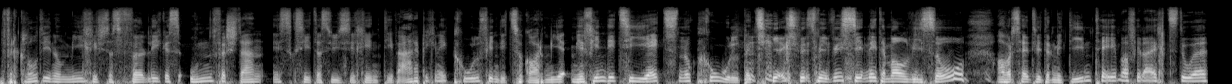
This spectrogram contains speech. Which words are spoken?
Für Claudine und mich ist das völliges Unverständnis gewesen, dass unsere Kinder die Werbung nicht cool finden. Sogar wir, wir finden sie jetzt noch cool, beziehungsweise wir wissen nicht einmal wieso, aber es hat wieder mit deinem Thema vielleicht zu tun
